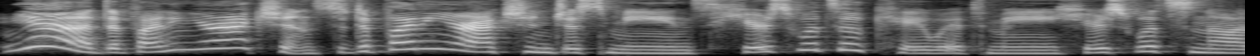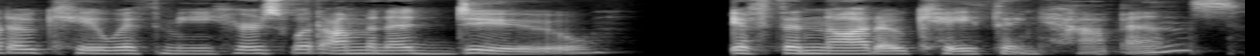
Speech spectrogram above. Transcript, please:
Yeah, defining your action. So defining your action just means here's what's okay with me, here's what's not okay with me, here's what I'm going to do if the not okay thing happens.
